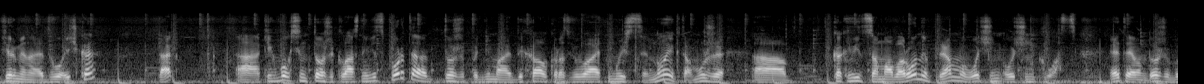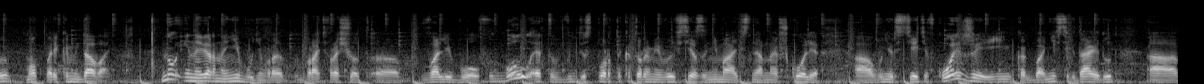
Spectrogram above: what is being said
фирменная двоечка. Так, а, кикбоксинг тоже классный вид спорта, тоже поднимает дыхалку, развивает мышцы, но и к тому же, а, как вид самообороны, прямо очень-очень класс. Это я вам тоже бы мог порекомендовать. Ну и, наверное, не будем брать в расчет э, волейбол, футбол. Это виды спорта, которыми вы все занимаетесь, наверное, в школе, э, в университете, в колледже, и как бы они всегда идут э,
